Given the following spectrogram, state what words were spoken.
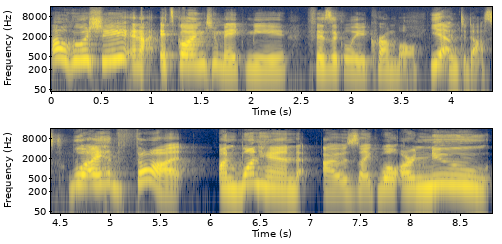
oh, who is she? And it's going to make me physically crumble Yeah. into dust. Well, I had thought on one hand, I was like, well, our new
